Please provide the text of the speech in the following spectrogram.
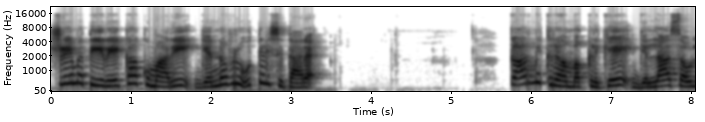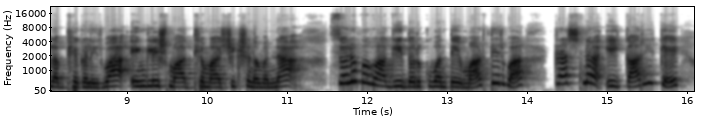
ಶ್ರೀಮತಿ ರೇಖಾ ಕುಮಾರಿ ಎನ್ನವರು ತಿಳಿಸಿದ್ದಾರೆ. ಕಾರ್ಮಿಕರ ಮಕ್ಕಳಿಗೆ ಎಲ್ಲ ಸೌಲಭ್ಯಗಳಿರುವ ಇಂಗ್ಲಿಷ್ ಮಾಧ್ಯಮ ಶಿಕ್ಷಣವನ್ನ ಸುಲಭವಾಗಿ ದೊರಕುವಂತೆ ಮಾಡ್ತಿರುವ ಟ್ರಸ್ಟ್ನ ಈ ಕಾರ್ಯಕ್ಕೆ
